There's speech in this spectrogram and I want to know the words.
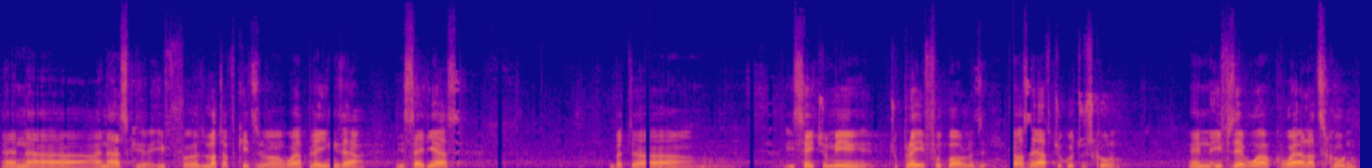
And, uh, and asked if a lot of kids were playing there. He said yes. But uh, he said to me, to play football, first they have to go to school. And if they work well at school,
